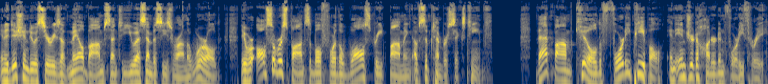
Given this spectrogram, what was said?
In addition to a series of mail bombs sent to U.S. embassies around the world, they were also responsible for the Wall Street bombing of September 16th. That bomb killed 40 people and injured 143.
